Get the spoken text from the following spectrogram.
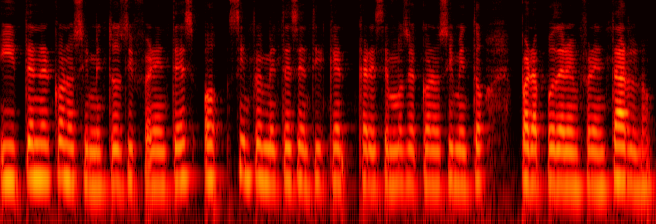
y tener conocimientos diferentes o simplemente sentir que carecemos de conocimiento para poder enfrentarlo.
